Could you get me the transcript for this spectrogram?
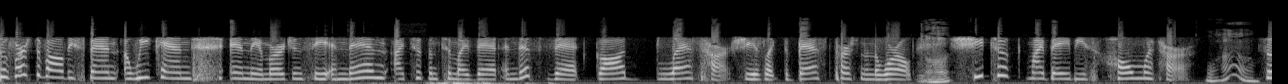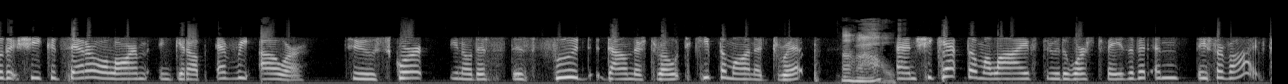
So first of all, they spent a weekend in the emergency, and then I took them to my vet. And this vet, God bless her, she is like the best person in the world. Uh-huh. She took my babies home with her Wow. so that she could set her alarm and get up every hour to squirt, you know, this this food down their throat to keep them on a drip. Uh-huh. And she kept them alive through the worst phase of it, and they survived.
